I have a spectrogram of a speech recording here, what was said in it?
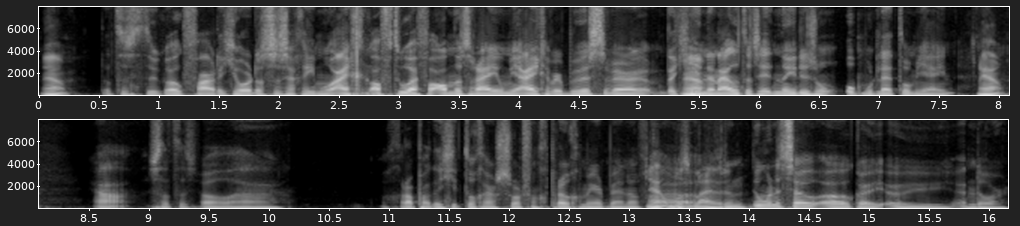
ja. Dat is natuurlijk ook vaak dat je hoort dat ze zeggen, je moet eigenlijk af en toe even anders rijden om je eigen weer bewust te werden dat je Ja. in een auto zit en dat je dus op moet letten om je heen. ja. Ja, dus dat is wel, wel grappig dat je toch er een soort van geprogrammeerd bent. Of, ja, om dat te eh, blijven doen. doen we het zo? Oh, Oké, en door.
